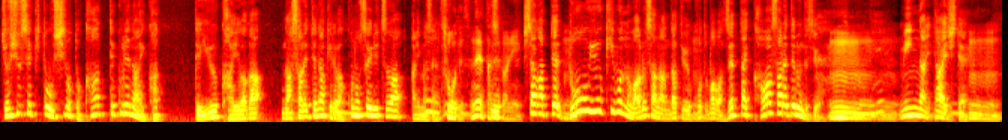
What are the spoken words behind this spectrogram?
助手席と後ろと変わってくれないかっていう会話がなされてなければ、この成立はありません。そうですね、確かに。したがって、どういう気分の悪さなんだという言葉は絶対交わされてるんですよ。うん。みんなに対してう。ん。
